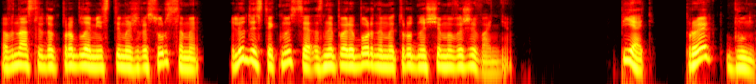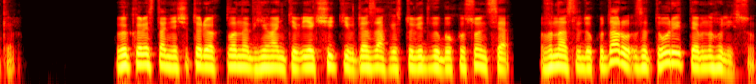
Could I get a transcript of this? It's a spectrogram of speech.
внаслідок проблем із тими ж ресурсами люди стикнуться з непереборними труднощами виживання. 5. Проект Бункер Використання чотирьох планет гігантів як щитів для захисту від вибуху сонця внаслідок удару за теорією темного лісу.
